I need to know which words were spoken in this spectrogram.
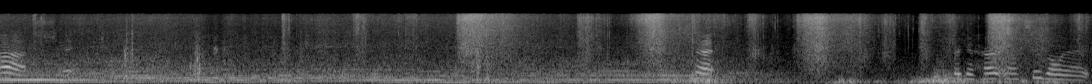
Ah, shit. That freaking hurt and I'm still going at it.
